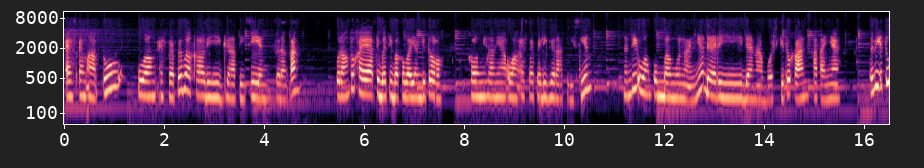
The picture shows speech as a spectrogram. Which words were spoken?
SMA tuh uang SPP bakal digratisin. Sedangkan orang tuh kayak tiba-tiba kebayang gitu loh. Kalau misalnya uang SPP digratisin, nanti uang pembangunannya dari dana bos gitu kan katanya. Tapi itu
